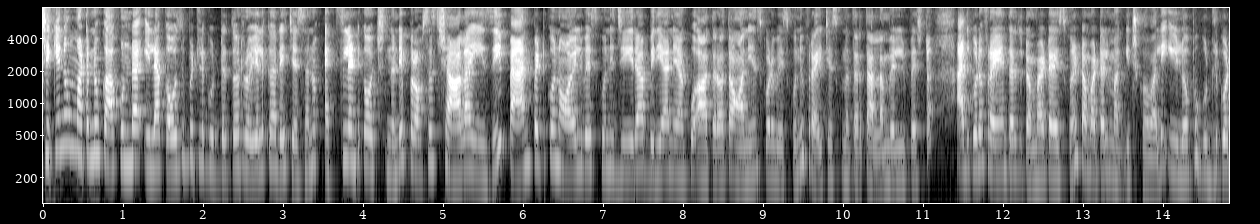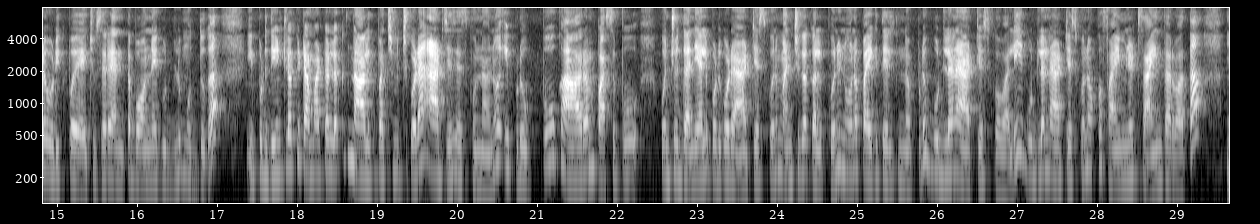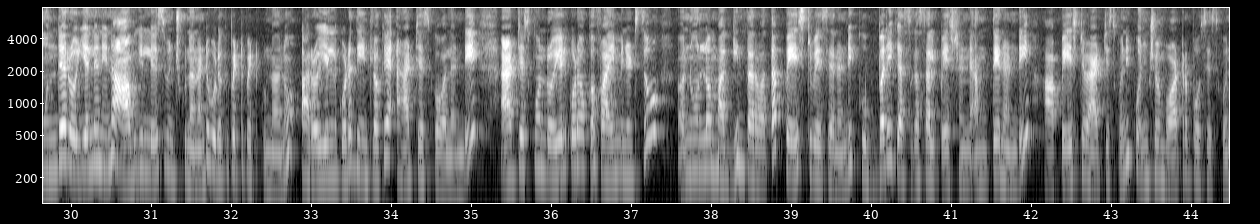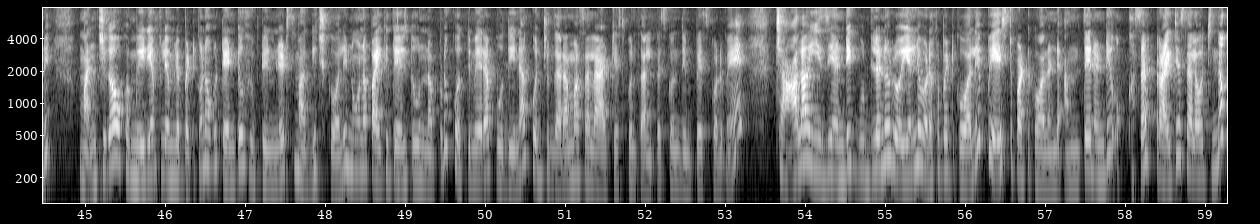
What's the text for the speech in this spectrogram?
Chicken mutton కాకుండా ఇలా కౌజుపిట్ల గుడ్డతో రొయ్యల కర్రీ చేశాను. ఎక్సలెంట్గా వచ్చిందండి. ప్రాసెస్ చాలా ఈజీ ప్యాన్ పెట్టుకొని ఆయిల్ వేసుకొని జీరా బిర్యానీ ఆకు ఆ తర్వాత ఆనియన్స్ కూడా వేసుకొని ఫ్రై చేసుకున్న తర్వాత అల్లం వెల్లుల్లి పేస్ట్ అది కూడా ఫ్రై అయిన తర్వాత టొమాటో వేసుకొని టమాటాలు మగ్గించుకోవాలి. ఈ లోపు గుడ్లు కూడా ఉడికిపోయాయి. చూసారా ఎంత బాగున్నాయి గుడ్లు ముద్దుగా. ఇప్పుడు దీంట్లోకి టమాటాలోకి నాలుగు పచ్చిమిర్చి కూడా యాడ్ చేసేసుకున్నాను. ఇప్పుడు ఉప్పు కారం పసుపు కొంచెం ధనియాల పొడి కూడా యాడ్ చేసుకొని మంచిగా కలుపుకొని నూనె పైకి తేలుతున్నప్పుడు గుడ్లను యాడ్ చేసుకోవాలి. గుడ్లను యాడ్ చేసుకొని ఒక ఫైవ్ మినిట్స్ అయిన తర్వాత ముందే రొయ్యల్ని నేను ఆవిగిల్లేసి ఉంచుకున్నాను. అంటే ఉడకపెట్టి పెట్టుకున్నాను. ఆ రొయ్యల్ని కూడా దీంట్లోకి యాడ్ చేసుకోవాలండి. యాడ్ చేసుకొని రొయ్యలు కూడా ఒక ఫైవ్ మినిట్స్ నూనెలో మగ్గిన తర్వాత పేస్ట్ వేసానండి. కొబ్బరి గసగసాల పేస్ట్ అండి. అంతేనండి. ఆ పేస్ట్ యాడ్ చేసుకొని కొంచెం వాటర్ పోసేసుకొని మంచిగా ఒక మీడియం ఫ్లేమ్లో పెట్టుకొని ఒక టెన్ టు ఫిఫ్టీన్ మినిట్స్ మగ్గించుకోవాలి. నూనె పైకి తేలుతూ ఉన్నప్పుడు కొత్తిమీర పుదీనా కొంచెం గరం మసాలా యాడ్ చేసుకొని కలిపేసుకొని దింపేసుకోవడమే చాలా ఈజీ అండి. గుడ్లను రొయ్యల్ని ఉడకబెట్టుకోవాలి పేస్ట్ పట్టుకోవాలండి. అంతేనండి. ఒక్కసారి ట్రై చేసి ఎలా వచ్చిందో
